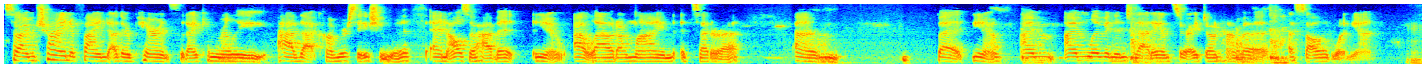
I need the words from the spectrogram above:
so I'm trying to find other parents that I can really have that conversation with and also have it, you know, out loud online, etc. Um, but you know, I'm I'm living into that answer. I don't have a, a solid one yet. Mm.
